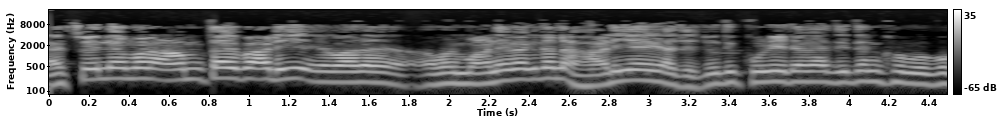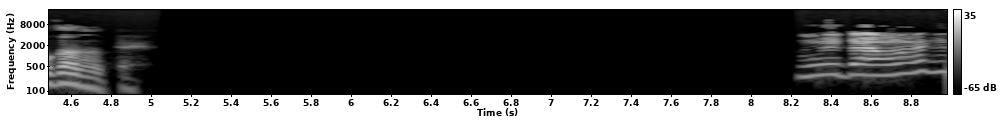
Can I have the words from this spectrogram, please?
অ্যাকচুয়ালি আমার আমতায় বাড়ি এবারে আমার মানি ব্যাগটা না হারিয়ে গেছে। যদি কুড়ি টাকা দিতেন খুব উপকার হতো। আমার কাছে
